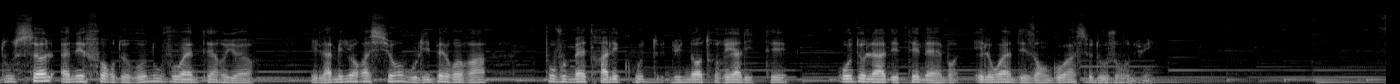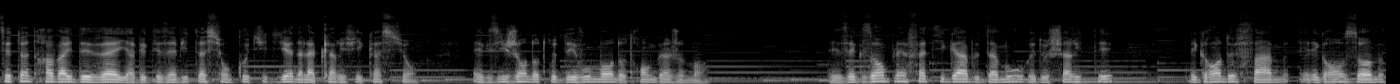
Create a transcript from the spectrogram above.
d'où seul un effort de renouveau intérieur et l'amélioration vous libérera pour vous mettre à l'écoute d'une autre réalité, au-delà des ténèbres et loin des angoisses d'aujourd'hui. C'est un travail d'éveil avec des invitations quotidiennes à la clarification, exigeant notre dévouement, notre engagement. Les exemples infatigables d'amour et de charité, les grandes femmes et les grands hommes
